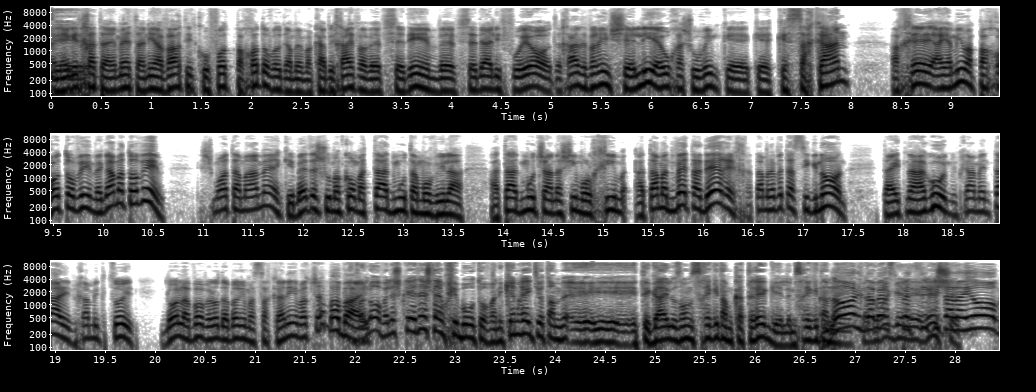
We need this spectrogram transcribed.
אני אגיד לך את האמת, אני עברתי תקופות פחות טובות גם במכבי חיפה, והפסדים, והפסדי אליפויות. אחד הדברים שלי היו חשובים כ- כ- כשחקן, אחרי הימים הפחות טובים, וגם הטובים, לשמוע את המאמן, כי באיזשהו מקום אתה הדמות המובילה, אתה הדמות שאנשים הולכים, אתה מתווה את הדרך, אתה מתווה את הסגנון, את ההתנהגות, מבחינה מנטלית, מבחינה מקצועית. לא לבוא ולא לדבר עם השחקנים, אז שם בבית. אבל לא, אבל יש, יש להם חיבור טוב, אני כן ראיתי אותם, אה, את גיא לוזון משחק איתם קט רגל, משחק איתם לא, אה, אני מדבר אה, ספציפית רשת. על היום,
